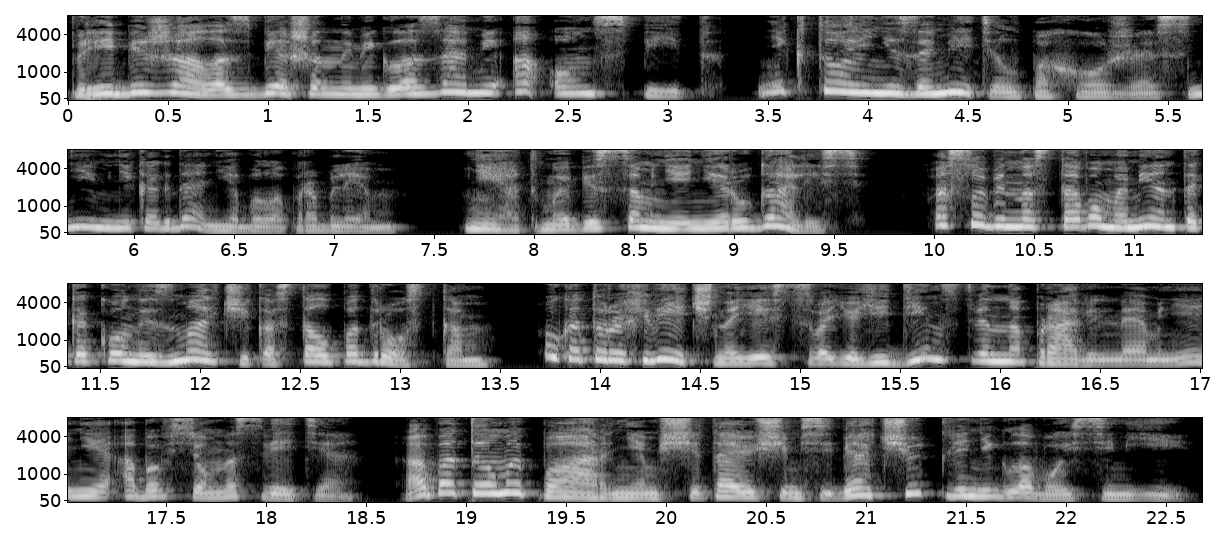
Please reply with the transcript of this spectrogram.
Прибежала с бешеными глазами, а он спит. Никто и не заметил, похоже, с ним никогда не было проблем. Нет, мы без сомнения ругались. Особенно с того момента, как он из мальчика стал подростком, у которых вечно есть свое единственно правильное мнение обо всем на свете. А потом и парнем, считающим себя чуть ли не главой семьи.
